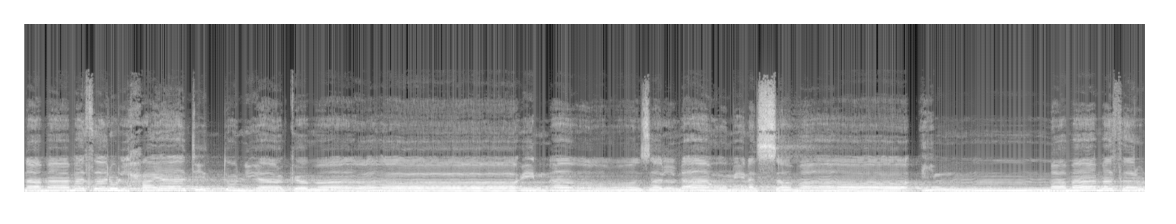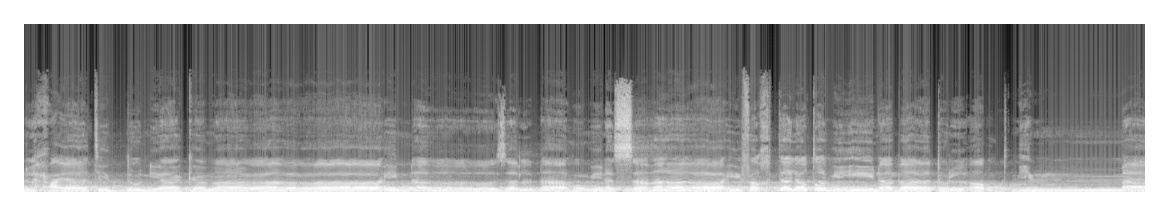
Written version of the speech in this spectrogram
إنما مثل الحياة الدنيا كماء إن أنزلناه من السماء. إنما مثل الحياة الدنيا كماء إن أنزلناه من السماء فاختلط به نبات الأرض. مما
